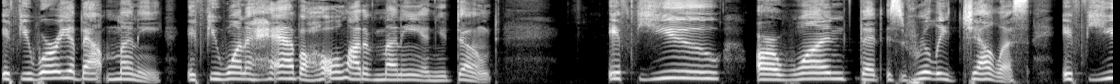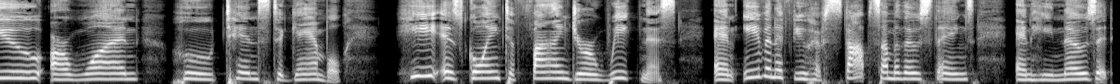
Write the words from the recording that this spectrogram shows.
if you worry about money, if you want to have a whole lot of money and you don't, if you are one that is really jealous, if you are one who tends to gamble, he is going to find your weakness. And even if you have stopped some of those things and he knows it,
